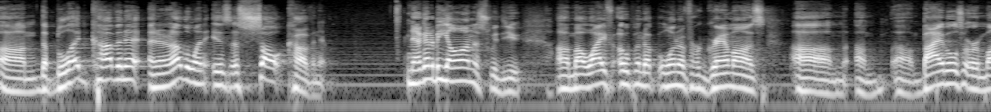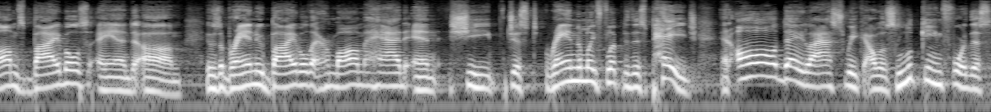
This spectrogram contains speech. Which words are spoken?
um, the blood covenant, and another one is a salt covenant. Now, I got to be honest with you. Uh, my wife opened up one of her grandma's um, um, uh, Bibles or her mom's Bibles, and um, it was a brand new Bible that her mom had, and she just randomly flipped to this page. And all day last week, I was looking for this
